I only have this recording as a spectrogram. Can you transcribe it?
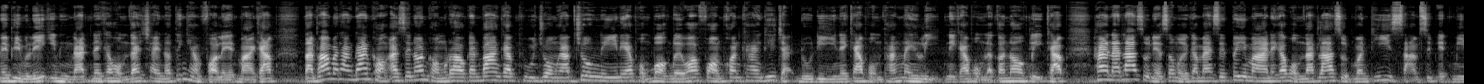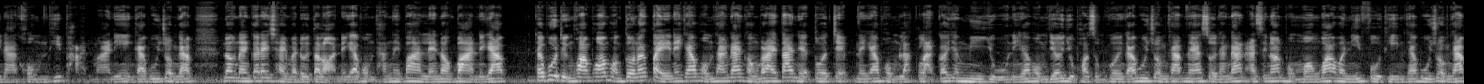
ในพรีเมียร์ลีกอีกหนึ่งนัดนะครับผมได้ชัยนอตติงแฮมฟอร์เรสต์มาครับตัดภาพมาทางด้านของอาร์เซนอลของเรากันบ้างครับคุณผู้ชมครับช่วงนี้เนี่ยผมบอกเลยว่าฟอร์มค่อนข้างที่จะดูดีนะครับผมทั้งในลีกนะครับผมแล้วก็นอกลีกครับห้านัดล่าสุดเนี่ยเสมอกับแมนซิตี้มานะครับผมนัดล่าสุดวันที่ 31 มีนาคมที่ผ่านมานี่เองครับคุณผู้ชมครับ นอกนั้นก็ได้ใช้มาโดยตลอดนะครับผมทั้งในบ้านและนอกบ้านนะครับ ถ้าพูดถึงความพร้อมของตัวนักเตะนะครับผมทางด้านของไบรตันเนี่ยตัวเจ็บนะครับผมหลักๆ ก็ยังมีอยู่นะครับผมเยอะอยู่พอสมควรครับผู้ชมครับนะส่วนทางด้านอาร์เซนอลผมมองว่าวันนี้ฟูลทีมครับผู้ชมครับ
